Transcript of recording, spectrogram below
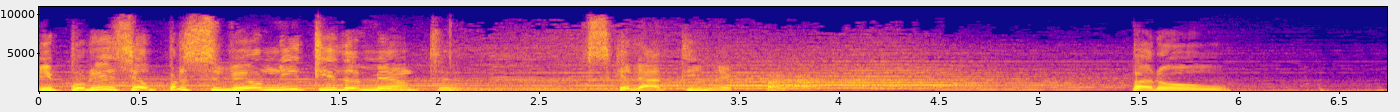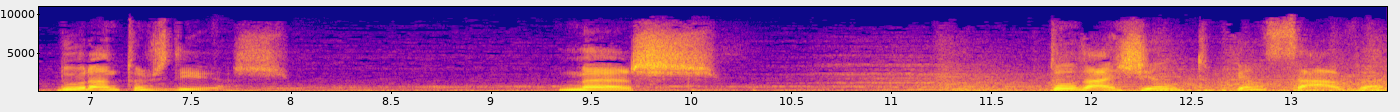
e por isso ele percebeu nitidamente que se calhar tinha que parar. Parou durante uns dias. Mas toda a gente pensava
